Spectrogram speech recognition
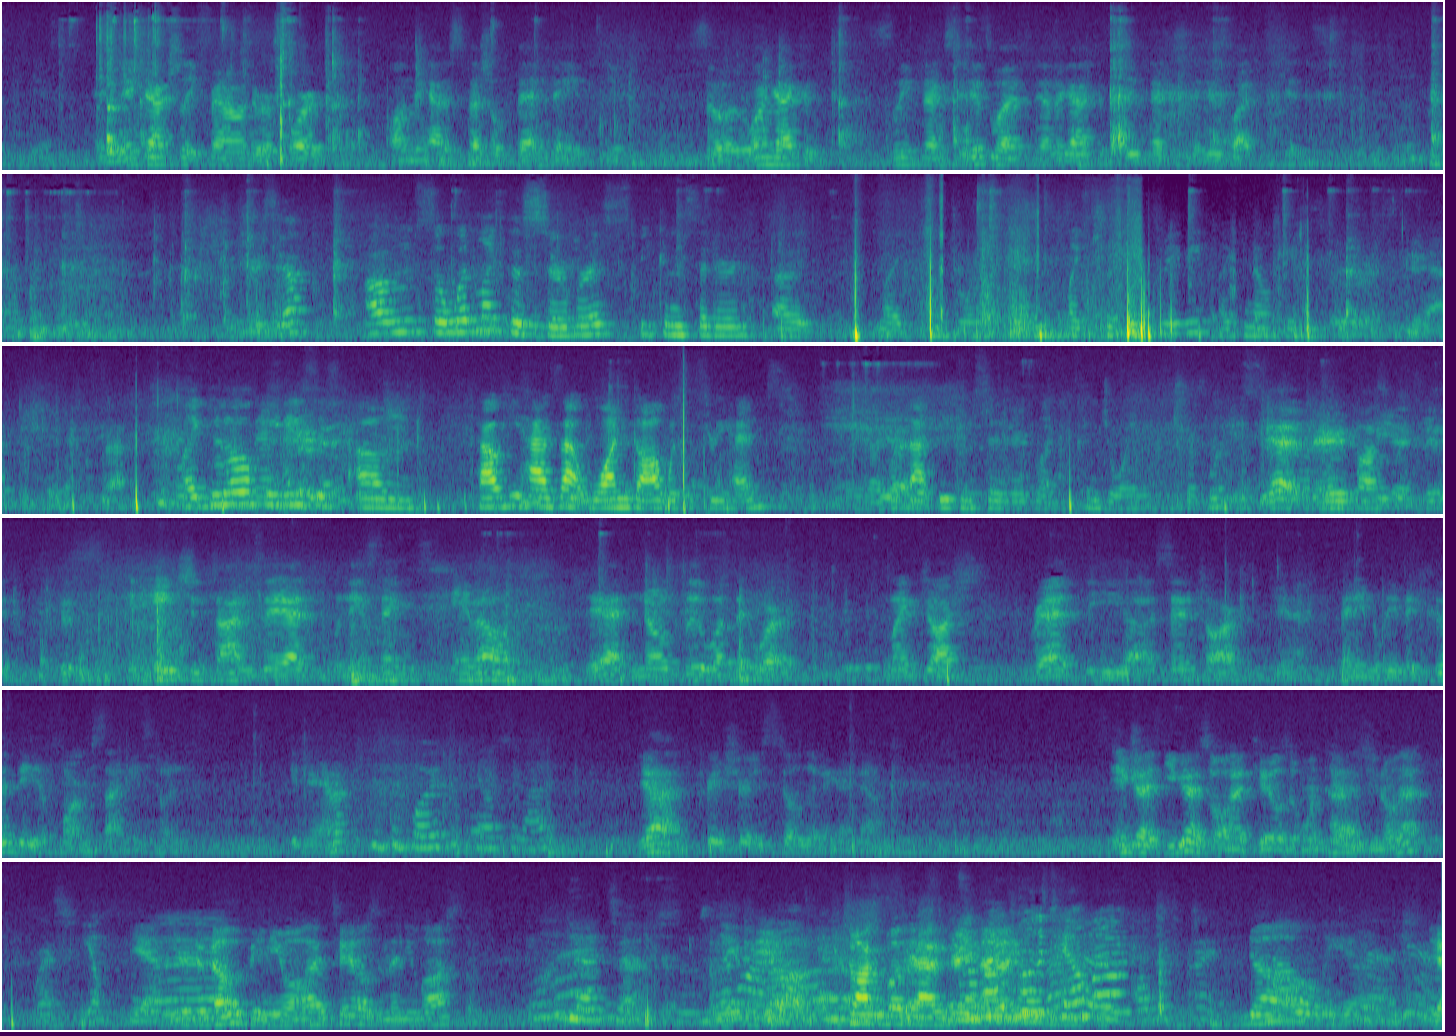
And Nick actually found a report on they had a special bed made. So the one guy could sleep next to his wife, and the other guy could sleep next to his wife and kids. Patricia? Um, so would like the Cerberus be considered, uh, like like triplets maybe, like you know Hades? Yeah. Like you know Hades is um, how he has that one dog with the three heads. Would that be considered like conjoined triplets? Yeah, very possibly. Because in ancient times, they had when these things came out, they had no clue what they were. Like Josh read the uh, centaur, yeah. many believe it could be a form of Siamese twin. Adriana? Did the boy with the tail survive? Yeah, I'm pretty sure he's still living right now. You guys, you guys all had tails at one time. Did you know that? Yep. Yeah. When you were developing, you all had tails, and then you lost them. Yeah, it's Yeah. a. Some of you, you talk about that in grade nine. the tailbone? No. Yeah,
